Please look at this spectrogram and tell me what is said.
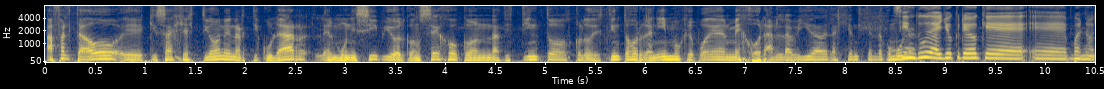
¿Ha faltado eh, quizás gestión en articular el municipio, el consejo con, las distintos, con los distintos organismos que pueden mejorar la vida de la gente en la comuna? Sin duda, yo creo que, eh, bueno,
